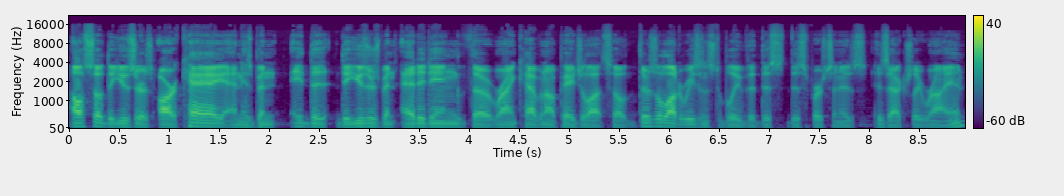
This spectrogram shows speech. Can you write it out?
Also, the user is RK, and has been the the user's been editing the Ryan Kavanaugh page a lot. So there's a lot of reasons to believe that this this person is is actually Ryan,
